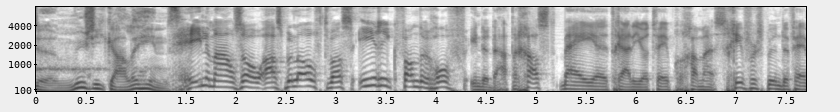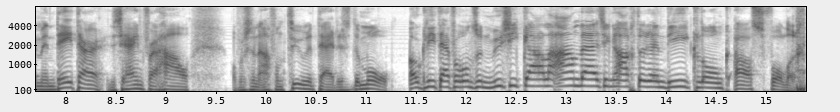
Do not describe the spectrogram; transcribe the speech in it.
De muzikale hint. Helemaal zoals beloofd was Erik van der Hof inderdaad de gast bij het Radio 2-programma Schiffers.fm en deed daar zijn verhaal over zijn avonturen tijdens de mol. Ook liet hij voor ons een muzikale aanwijzing achter en die klonk als volgt.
